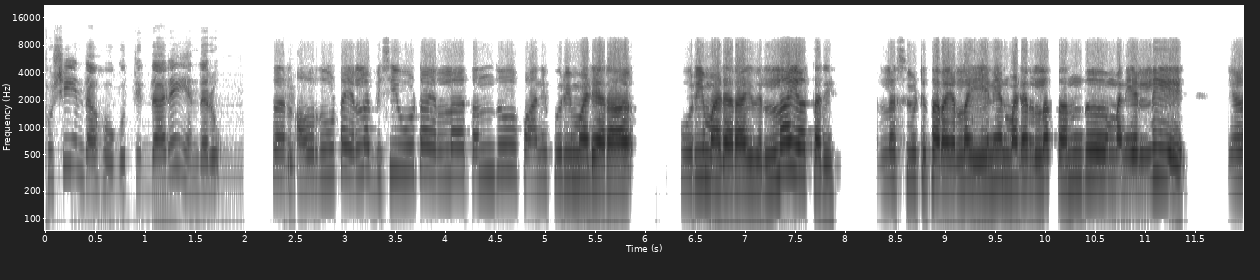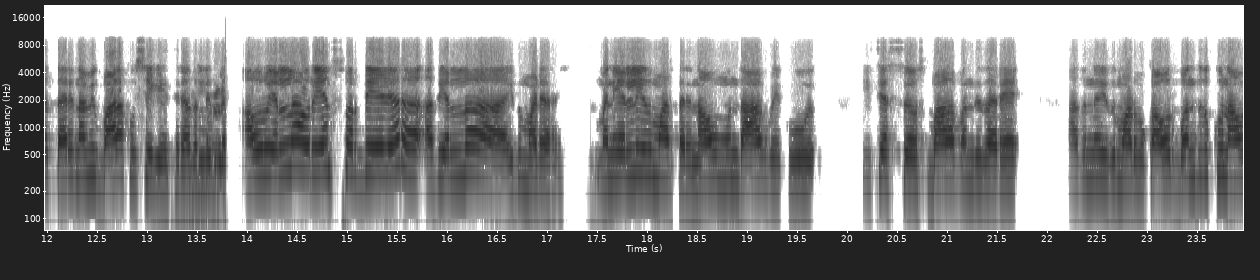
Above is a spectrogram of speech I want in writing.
ಖುಷಿಯಿಂದ ಹೋಗುತ್ತಿದ್ದಾರೆ ಎಂದರು. ಸರ್ ಅವ್ರದ್ದು ಊಟ ಎಲ್ಲ ಬಿಸಿ ಊಟ ಎಲ್ಲ ತಂದು ಪಾನಿಪುರಿ ಮಾಡ್ಯಾರ, ಪೂರಿ ಮಾಡ್ಯಾರ, ಇವೆಲ್ಲ ಹೇಳ್ತಾರಿ. ಎಲ್ಲ ಸ್ವೀಟ್ ತರ ಎಲ್ಲ ಏನೇನ್ ಮಾಡ್ಯಾರ ಎಲ್ಲ ತಂದು ಮನೆಯಲ್ಲಿ ಹೇಳ್ತಾರೆ. ನಮಗ್ ಬಾಳ ಖುಷಿ ಆಗೈತ್ರಿ ಅದ್ರಲ್ಲಿ ಅವ್ರು ಎಲ್ಲ ಅವ್ರ ಏನ್ ಸ್ಪರ್ಧೆ ಹೇಳ್ಯಾರ, ಅದೆಲ್ಲ ಇದು ಮಾಡ್ಯಾರ. ಮನೆಯಲ್ಲಿ ಇದು ಮಾಡ್ತಾರೆ. ನಾವು ಮುಂದ್ ಆಗ್ಬೇಕು. ಟೀಚರ್ಸ್ ಬಾಳ ಬಂದಿದ್ದಾರೆ. ಅದನ್ನ ಇದು ಮಾಡ್ಬೇಕು. ಅವ್ರು ಬಂದದಕ್ಕೂ ನಾವು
